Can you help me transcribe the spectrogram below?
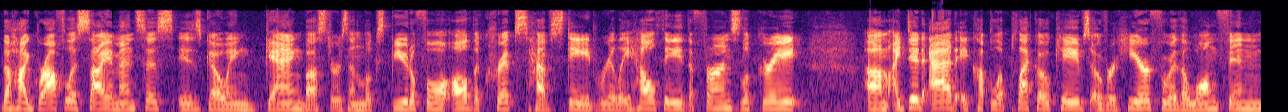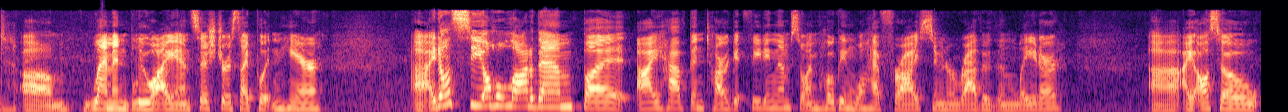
The Hygrophila siamensis is going gangbusters and looks beautiful. All the crypts have stayed really healthy. The ferns look great. Um, I did add a couple of pleco caves over here for the long-finned um, lemon blue eye Ancistrus I put in here. Uh, I don't see a whole lot of them, but I have been target feeding them, so I'm hoping we'll have fry sooner rather than later. Uh, I also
